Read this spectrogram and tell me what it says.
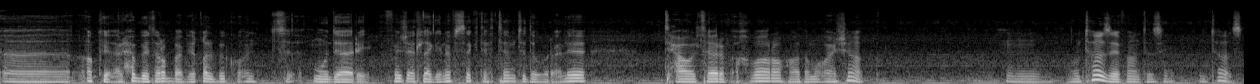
آه أوكي. الحب يتربع في قلبك وأنت مو داري. فجأة تلاقي نفسك تهتم تدور عليه تحاول تعرف أخباره. هذا مو إعجاب. ممتاز يا فانتزي. ممتاز.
